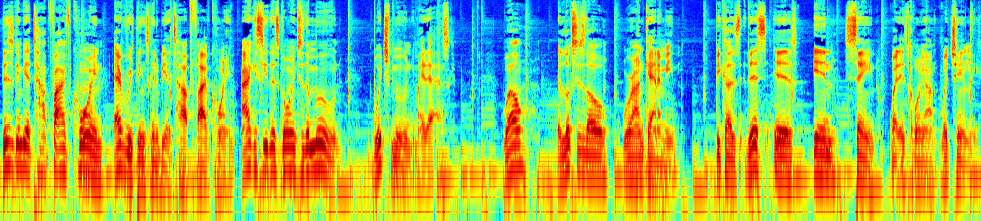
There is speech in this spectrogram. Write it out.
This is going to be a top five coin. Everything's going to be a top five coin. I can see this going to the moon. Which moon, you might ask? Well, it looks as though we're on Ganymede because this is insane what is going on with Chainlink.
